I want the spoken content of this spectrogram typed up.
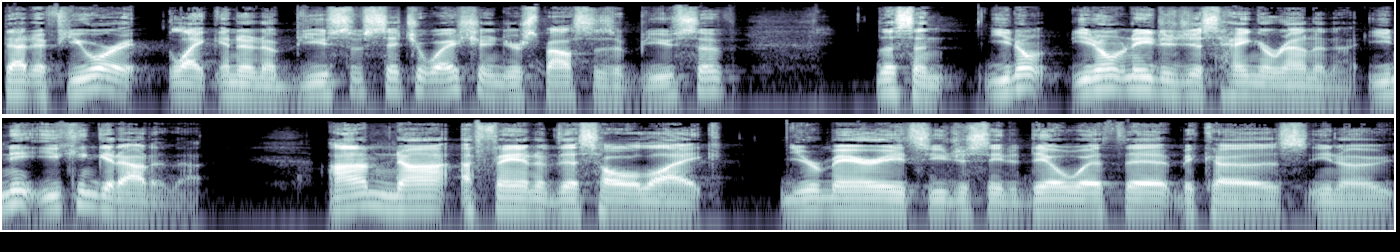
that if you are like in an abusive situation and your spouse is abusive, listen, you don't you don't need to just hang around in that. You need you can get out of that. I'm not a fan of this whole like you're married, so you just need to deal with it because you know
